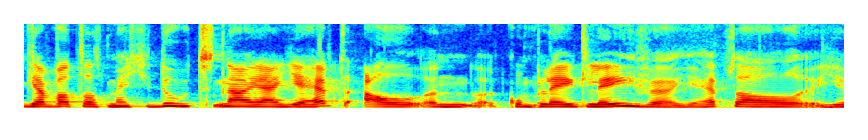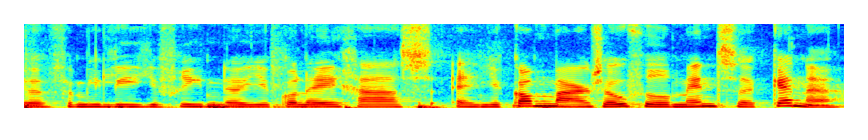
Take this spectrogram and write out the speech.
Ja, wat dat met je doet. Nou ja, je hebt al een compleet leven. Je hebt al je familie, je vrienden, je collega's. En je kan maar zoveel mensen kennen.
